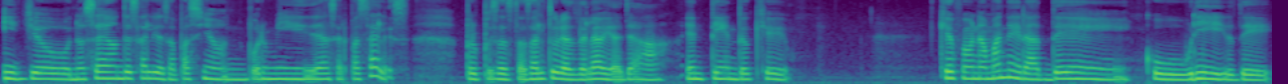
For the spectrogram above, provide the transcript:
y yo no sé de dónde salió esa pasión por mí de hacer pasteles, pero pues a estas alturas de la vida ya entiendo que, que fue una manera de cubrir, de,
